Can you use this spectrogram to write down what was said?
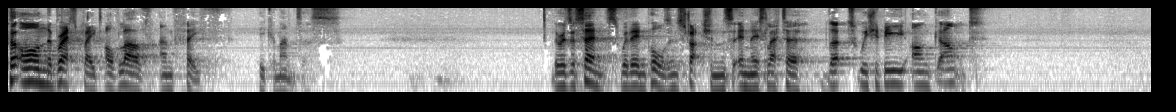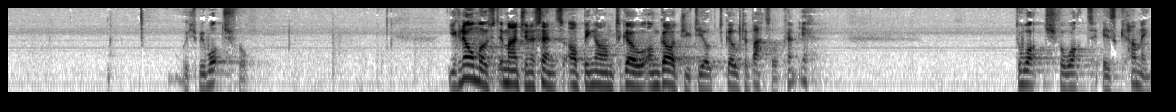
Put on the breastplate of love and faith, he commands us. There is a sense within Paul's instructions in this letter that we should be on guard We should be watchful. You can almost imagine a sense of being armed to go on guard duty or to go to battle, can't you? To watch for what is coming.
